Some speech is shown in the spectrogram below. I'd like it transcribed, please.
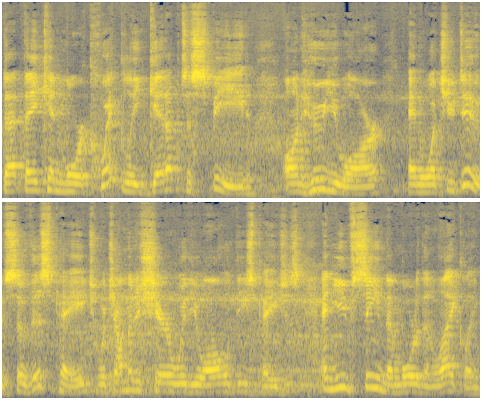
that they can more quickly get up to speed on who you are and what you do. So, this page, which I'm going to share with you all of these pages, and you've seen them more than likely,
